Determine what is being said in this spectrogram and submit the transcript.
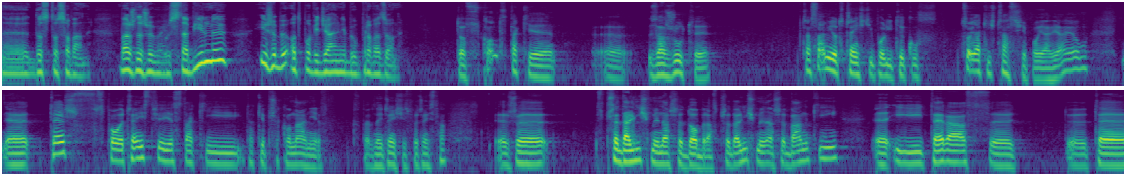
e, dostosowany. Ważne, żeby był stabilny i żeby odpowiedzialnie był prowadzony. To skąd takie e, zarzuty, czasami od części polityków, co jakiś czas się pojawiają? E, też w społeczeństwie jest taki, takie przekonanie, w pewnej części społeczeństwa, że sprzedaliśmy nasze dobra, sprzedaliśmy nasze banki e, i teraz te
